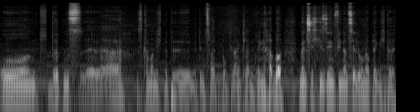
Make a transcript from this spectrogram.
Und drittens, äh, ja, das kann man nicht mit, äh, mit dem zweiten Punkt in Einklang bringen, aber menschlich gesehen finanzielle Unabhängigkeit.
